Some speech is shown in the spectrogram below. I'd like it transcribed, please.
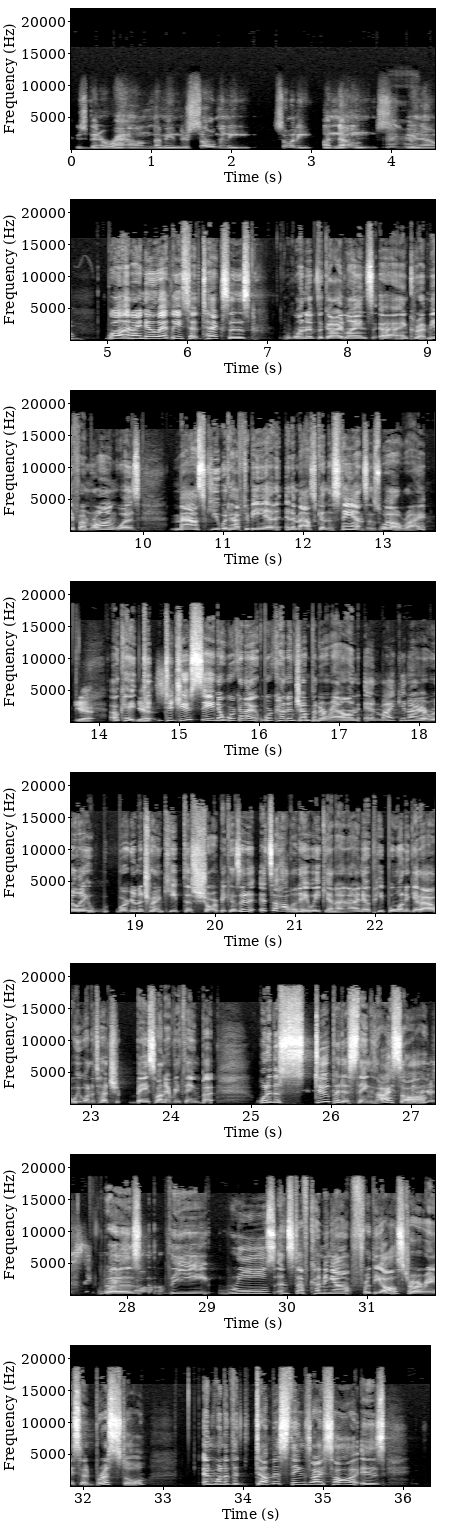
who's been around. I mean, there's so many so many unknowns, you Mhm. know. Well, and I know at least at Texas, one of the guidelines, uh, and correct me if I'm wrong, was mask. You would have to be in, in a mask in the stands as well, right? Yeah. Okay. di- Yes. did you see? Now we're gonna we're kind of jumping around, and Mike and I are really we're gonna try and keep this short because it, it's a holiday weekend, and I know people want to get out. We want to touch base on everything, but one of the stupidest things I saw was the rules and stuff coming out for the All Star race at Bristol. And one of the dumbest things I saw is,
